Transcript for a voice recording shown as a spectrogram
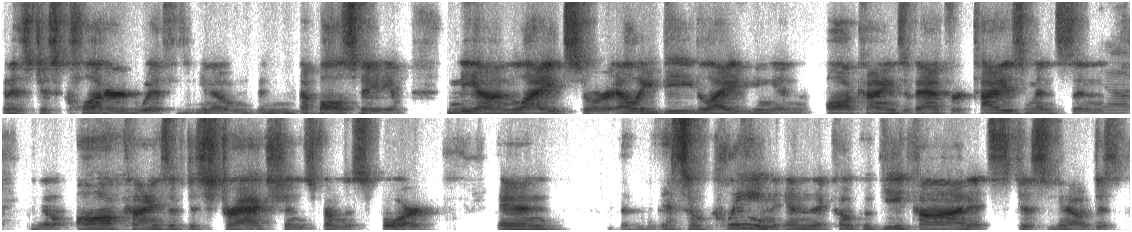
and it's just cluttered with you know a ball stadium neon lights or led lighting and all kinds of advertisements and Yep. you know all kinds of distractions from the sport. And it's so clean in the kokugikan it's just you know just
